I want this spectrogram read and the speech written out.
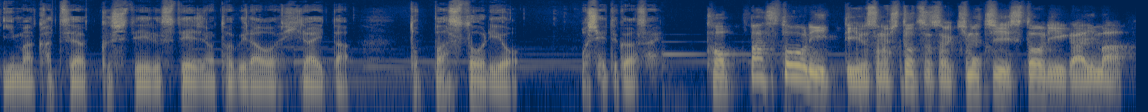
今活躍しているステージの扉を開いた突破ストーリーを教えてください。突破ストーリーっていうその一つその気持ちいいストーリーが今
